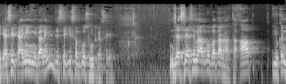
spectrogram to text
एक ऐसी टाइमिंग निकालेंगे जिससे कि सबको सूट कर सके। जैसे जैसे मैं आपको बता रहा था, आप you can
